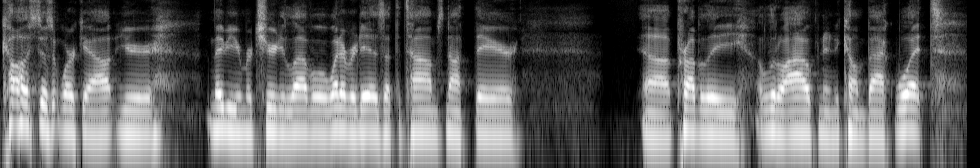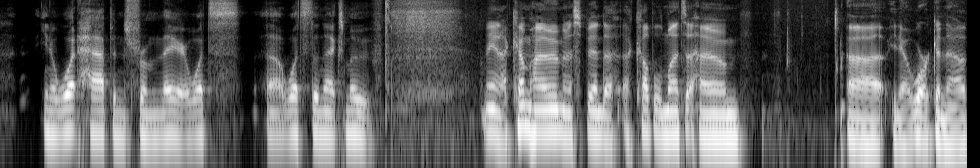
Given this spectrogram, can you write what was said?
college doesn't work out. Your maybe your maturity level, whatever it is at the time's not there. Uh, probably a little eye opening to come back. What you know, what happens from there? What's uh, what's the next move? Man, I come home and I spend a, a couple months at home. Uh, you know, working a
